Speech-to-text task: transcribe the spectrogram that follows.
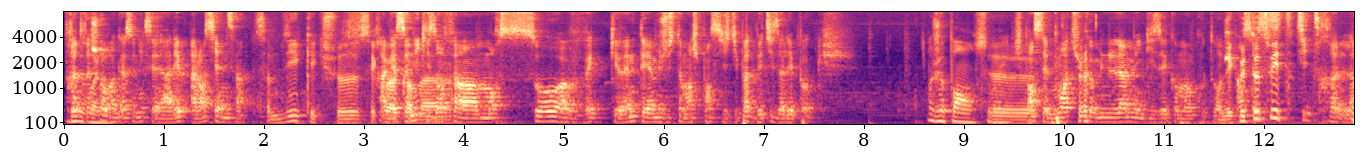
Très très chaud, Ragasonic, c'est à l'ancienne ça. Ça me dit quelque chose. C'est quoi Ragasonic, ils ont euh, fait un morceau avec euh, NTM justement, je pense, si je dis pas de bêtises à l'époque. Je pense. oui. euh, Je pense que c'est pointu comme une lame aiguisée comme un couteau. On Je écoute tout de suite. ce titre-là.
